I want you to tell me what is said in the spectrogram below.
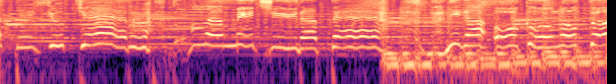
って行ける。どんな道だって。何が起ころうと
